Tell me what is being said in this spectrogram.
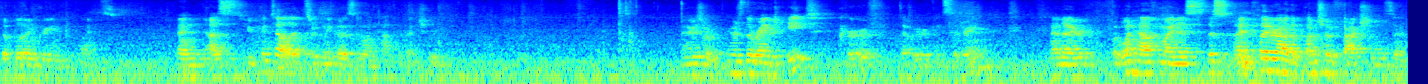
the blue and green lines. And as you can tell, it certainly goes to one half eventually. Here's, a, here's the rank eight curve that we were considering. And I put one half minus, this, I played around with a bunch of fractions and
